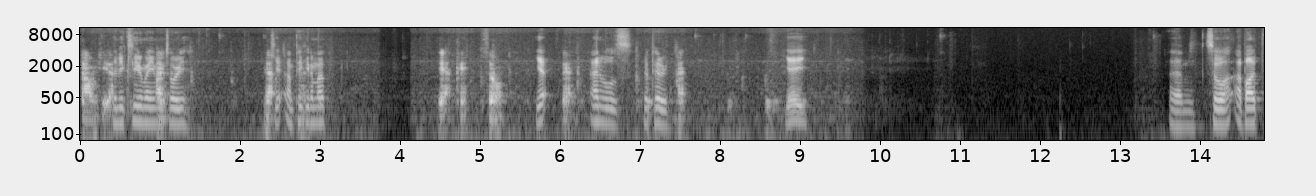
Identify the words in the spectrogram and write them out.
down here. Let me clear my inventory. Yeah. Okay, I'm picking them up. Yeah, okay, so, Yeah, yeah, anvils repaired. Uh, Yay. Um, so about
